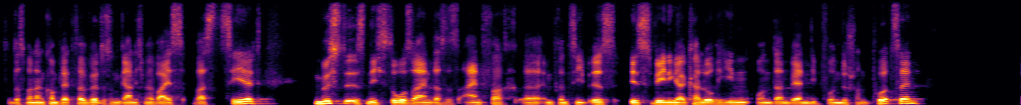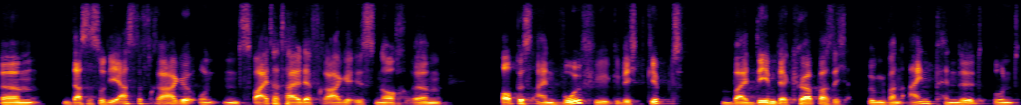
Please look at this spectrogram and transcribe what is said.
sodass man dann komplett verwirrt ist und gar nicht mehr weiß, was zählt müsste es nicht so sein, dass es einfach äh, im Prinzip ist, isst weniger Kalorien und dann werden die Pfunde schon purzeln. Ähm, das ist so die erste Frage. Und ein zweiter Teil der Frage ist noch, ähm, ob es ein Wohlfühlgewicht gibt, bei dem der Körper sich irgendwann einpendelt und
